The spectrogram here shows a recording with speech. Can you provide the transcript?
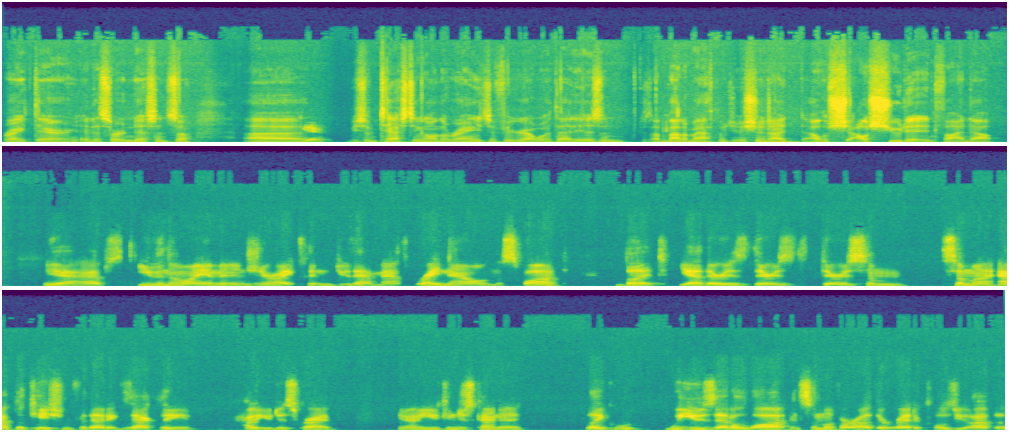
right there at a certain distance. So. Uh, yeah. Be some testing on the range to figure out what that is, and because I'm not a math magician, I, will sh- I'll shoot it and find out. Yeah, even though I am an engineer, I couldn't do that math right now on the spot. But yeah, there is there's there is some some uh, application for that exactly how you described. You know, you can just kind of like w- we use that a lot in some of our other reticles. You have a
